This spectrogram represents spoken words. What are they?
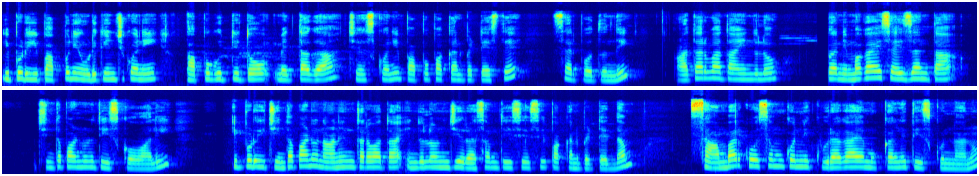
ఇప్పుడు ఈ పప్పుని ఉడికించుకొని పప్పు గుత్తితో మెత్తగా చేసుకొని పప్పు పక్కన పెట్టేస్తే సరిపోతుంది. ఆ తర్వాత ఇందులో ఒక నిమ్మకాయ సైజ్ అంతా చింతపండును తీసుకోవాలి. ఇప్పుడు ఈ చింతపండు నానిన తర్వాత ఇందులో నుంచి రసం తీసేసి పక్కన పెట్టేద్దాం. సాంబార్ కోసం కొన్ని కూరగాయ ముక్కల్ని తీసుకున్నాను.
